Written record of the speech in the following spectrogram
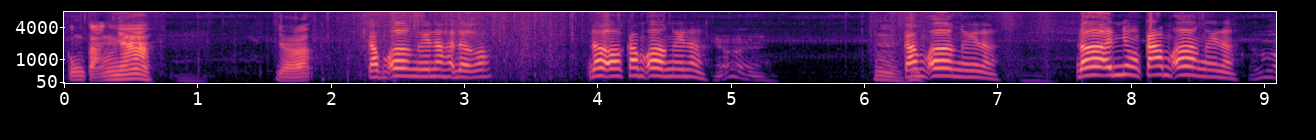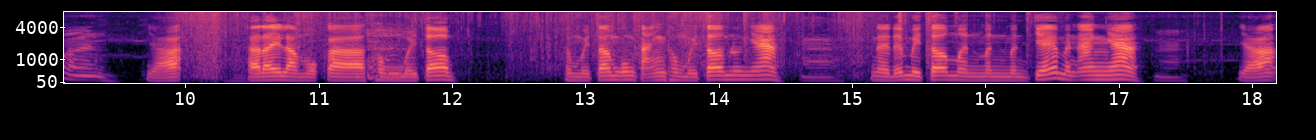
Con tặng nha. Dạ. Cảm ơn người nè được không đỡ cảm ơn người nè Ừ. cảm ơn người nè đỡ anh nhung cảm ơn người nè đúng rồi Dạ. À, đây là một à, thùng mì tôm. Thùng mì tôm con tặng thùng mì tôm luôn nha. à Cái này để mì tôm mình mình mình chế mình ăn nha. Dạ.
